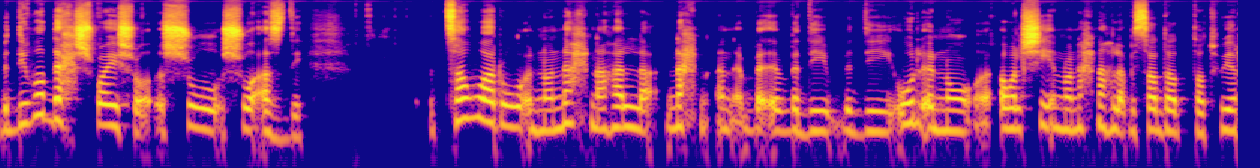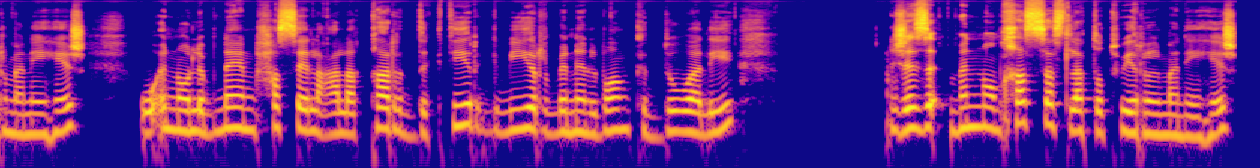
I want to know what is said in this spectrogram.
بدي أوضح شوي شو شو شو قصدي. تصوروا إنه نحن هلأ نحن بدي بدي أقول إنه أول شيء إنه نحن هلأ بصدد تطوير مناهج وإنه لبنان حصل على قرض كتير كبير من البنك الدولي جزء منه مخصص لتطوير المناهج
